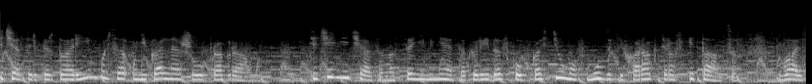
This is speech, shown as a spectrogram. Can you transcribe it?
Сейчас в репертуаре «Импульса» уникальная шоу-программа. В течение часа на сцене меняется калейдоскоп костюмов, музыки, характеров и танцев. Вальс,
